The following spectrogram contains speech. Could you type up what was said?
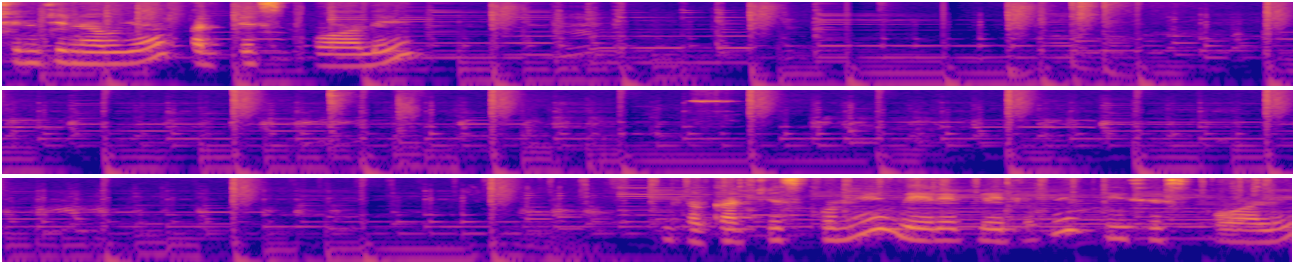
చిన్న చిన్నవిగా కట్ చేసుకోవాలి. ఇట్లా కట్ చేసుకొని వేరే ప్లేట్లోకి తీసేసుకోవాలి.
